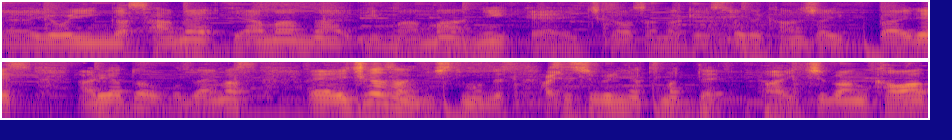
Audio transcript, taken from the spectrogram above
えー余韻が冷めやまないままに、えー市川さんがゲストで感謝いっぱいです。ありがとうございます、えー市川さんに質問です、はい。久しぶりに集まってあ一番変わっ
